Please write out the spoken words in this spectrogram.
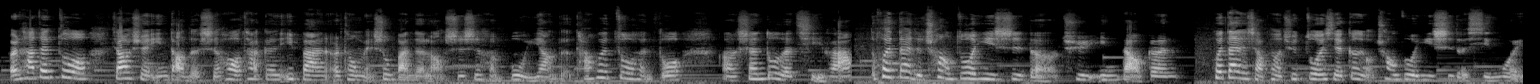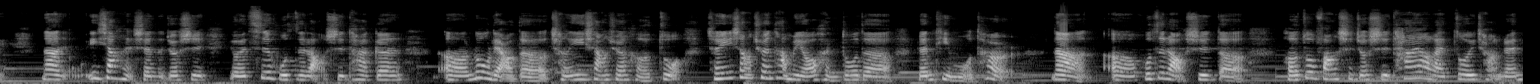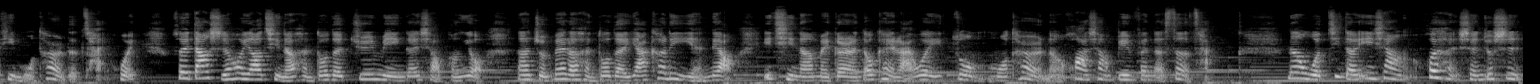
而他在做教学引导的时候，他跟一般儿童美术班的老师是很不一样的。他会做很多呃深度的启发，会带着创作意识的去引导，跟会带着小朋友去做一些更有创作意识的行为。那印象很深的就是有一次胡子老师他跟呃鹿寮的成衣商圈合作，成衣商圈他们有很多的人体模特儿，那呃胡子老师的。合作方式就是他要来做一场人体模特儿的彩绘，所以当时候邀请了很多的居民跟小朋友，那准备了很多的亚克力颜料，一起呢，每个人都可以来为一座模特儿呢画上缤纷的色彩。那我记得印象会很深，就是。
